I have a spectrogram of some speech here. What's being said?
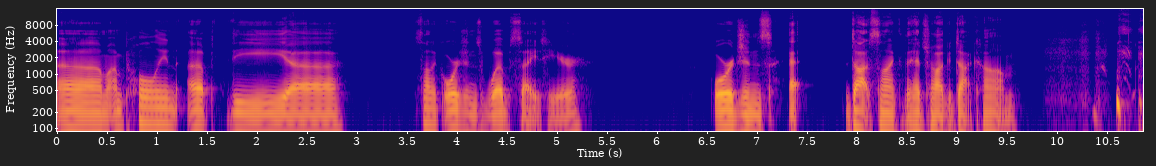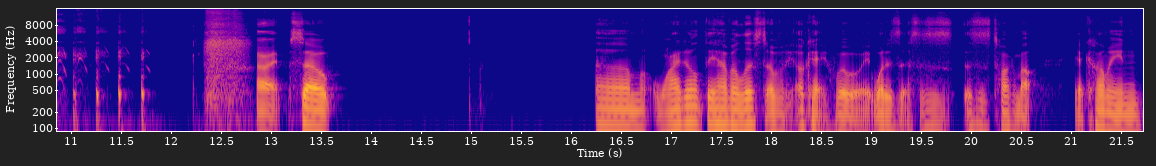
Um I'm pulling up the uh Sonic Origins website here. Origins at dot sonicthehedgehog.com. All right. So um why don't they have a list of okay, wait, wait, wait. What is this? This is this is talking about yeah, coming.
